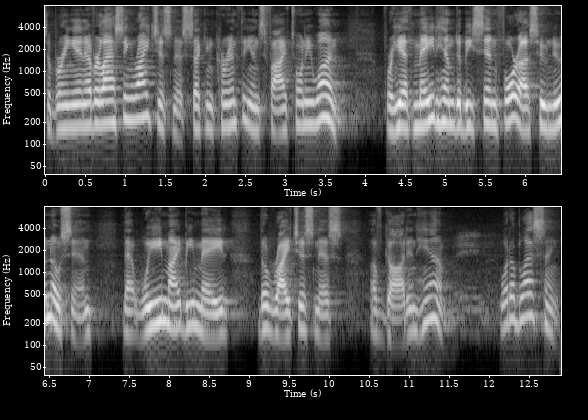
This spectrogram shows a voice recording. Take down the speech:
To bring in everlasting righteousness, 2 Corinthians 5:21. For he hath made him to be sin for us who knew no sin, that we might be made the righteousness of God in him. What a blessing.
